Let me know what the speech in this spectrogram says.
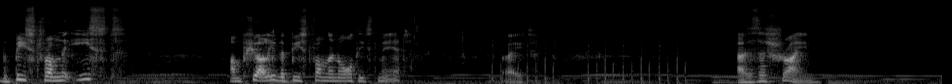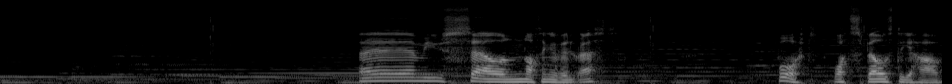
the beast from the east. I'm purely the beast from the northeast, mate. Right. As is a shrine. Um, you sell nothing of interest. But, what spells do you have?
